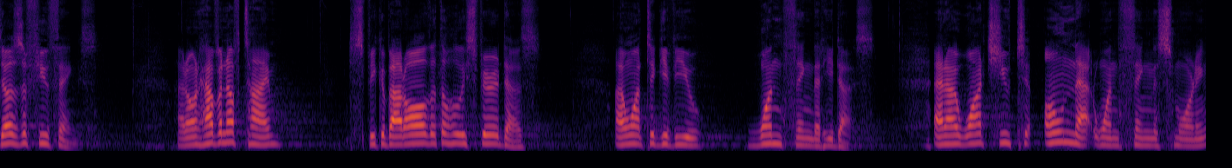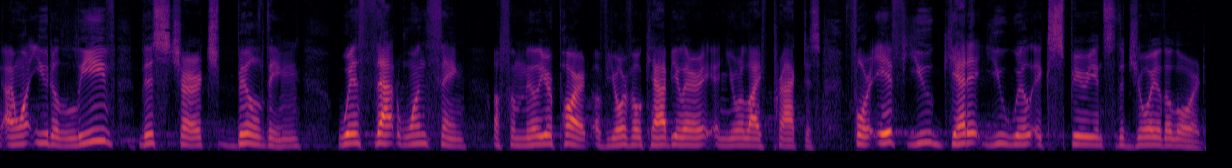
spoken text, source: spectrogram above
does a few things. I don't have enough time to speak about all that the Holy Spirit does. I want to give you one thing that He does. And I want you to own that one thing this morning. I want you to leave this church building with that one thing, a familiar part of your vocabulary and your life practice. For if you get it, you will experience the joy of the Lord.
